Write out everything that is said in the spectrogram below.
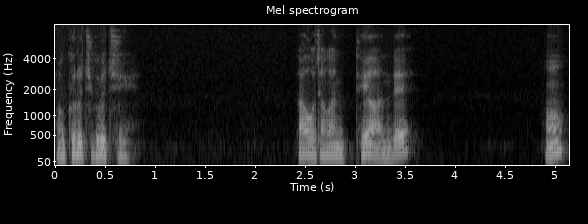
어 그렇지 그렇지 나하고 잠깐 대화 안 돼? 어?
